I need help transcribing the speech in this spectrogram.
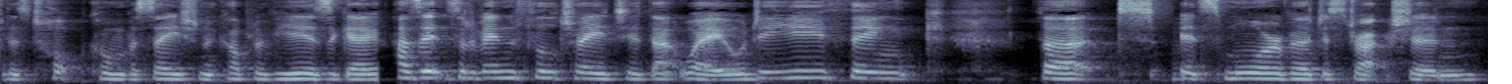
this top conversation a couple of years ago? Has it sort of infiltrated that way? Or do you think that it's more of a distraction,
